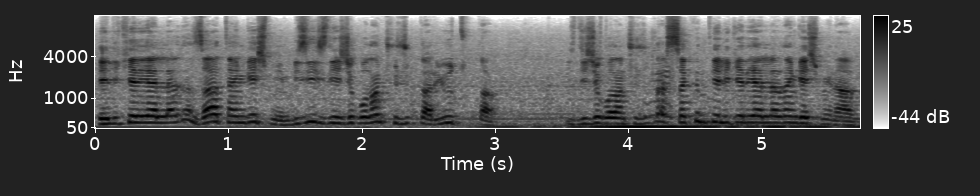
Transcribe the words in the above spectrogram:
Tehlikeli yerlerden zaten geçmeyin. Bizi izleyecek olan çocuklar YouTube'dan izleyecek olan çocuklar sakın tehlikeli yerlerden geçmeyin abi.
